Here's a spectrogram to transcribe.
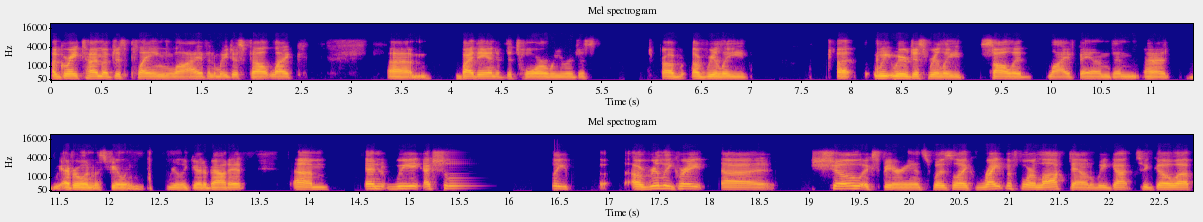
a great time of just playing live. And we just felt like um, by the end of the tour we were just a, a really uh, we, we were just really solid live band and uh, everyone was feeling really good about it. Um, and we actually a really great uh, show experience was like right before lockdown. We got to go up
